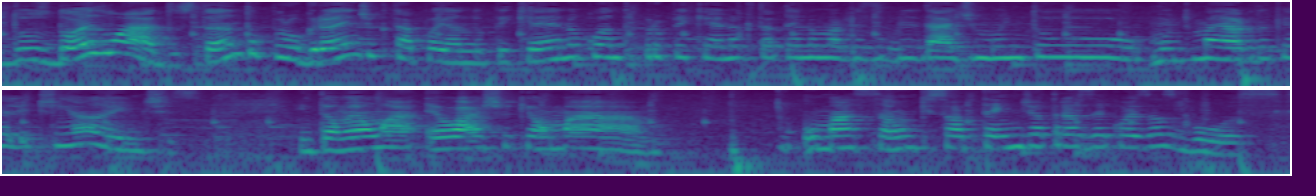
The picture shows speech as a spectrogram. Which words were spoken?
dos dois lados, tanto para o grande que está apoiando o pequeno, quanto para o pequeno que está tendo uma visibilidade muito, muito maior do que ele tinha antes. Então é uma, eu acho que é uma, uma ação que só tende a trazer coisas boas.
